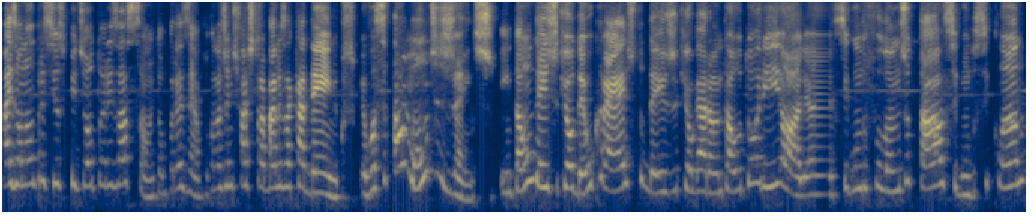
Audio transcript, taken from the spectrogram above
mas eu não preciso pedir autorização. Então, por exemplo, quando a gente faz trabalhos acadêmicos, eu vou citar um monte de gente. Então, desde que eu dê o crédito, desde que eu garanta a autoria, olha, segundo fulano de tal, segundo ciclano,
